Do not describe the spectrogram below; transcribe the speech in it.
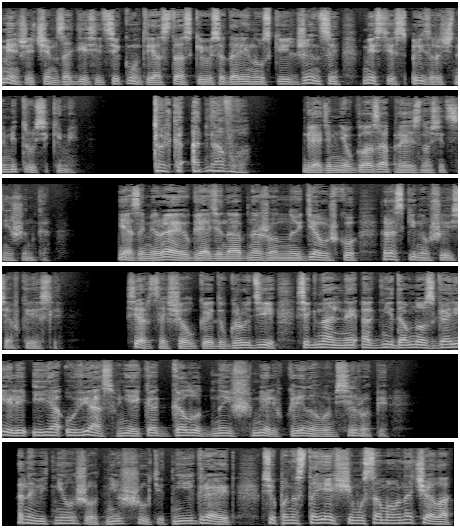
Меньше чем за 10 секунд я стаскиваю с Адалины узкие джинсы вместе с призрачными трусиками. «Только одного!» Глядя мне в глаза, произносит Снежинка. Я замираю, глядя на обнаженную девушку, раскинувшуюся в кресле. Сердце щелкает в груди, сигнальные огни давно сгорели, и я увяз в ней, как голодный шмель в кленовом сиропе. Она ведь не лжет, не шутит, не играет. Все по-настоящему с самого начала,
